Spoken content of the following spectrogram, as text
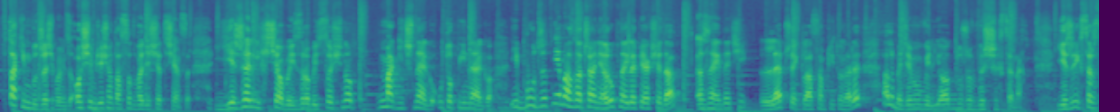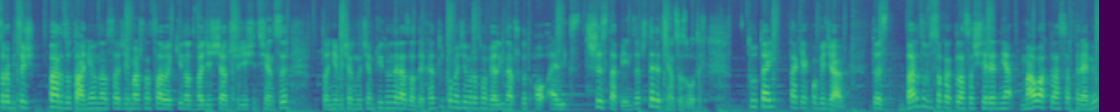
w takim budżecie pomiędzy 80 a 120 tysięcy. Jeżeli chciałbyś zrobić coś no, magicznego, utopijnego i budżet nie ma znaczenia, rób najlepiej jak się da, znajdę Ci lepszej klasy amplitunery, ale będziemy mówili o dużo wyższych cenach. Jeżeli chcesz zrobić coś bardzo tanio, na zasadzie masz na całe kino 20-30 tysięcy, to nie wyciągnę Ci amplitunera za dychę, tylko będziemy rozmawiali na przykład o LX 305 za 4000 zł. Tutaj, tak jak powiedziałem, to jest bardzo wysoka klasa średnia, mała klasa premium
